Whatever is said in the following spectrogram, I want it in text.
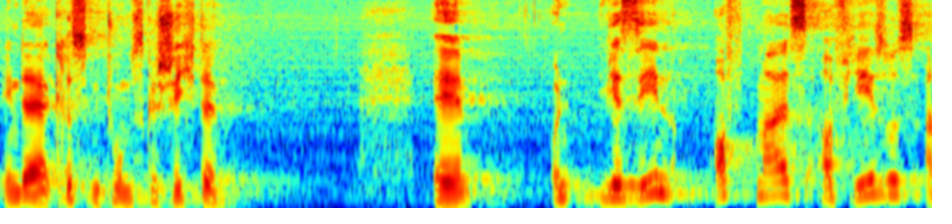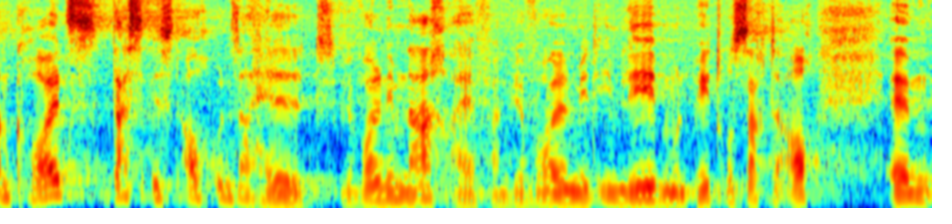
in der Christentumsgeschichte. Äh, und wir sehen oftmals auf Jesus am Kreuz, das ist auch unser Held. Wir wollen ihm nacheifern, wir wollen mit ihm leben. Und Petrus sagte auch, ähm,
